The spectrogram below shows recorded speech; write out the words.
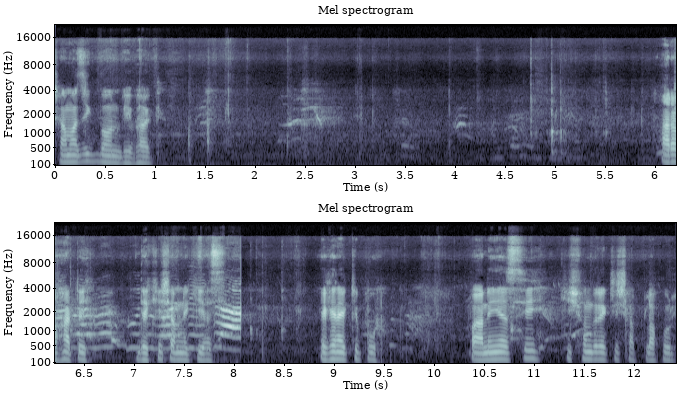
সামাজিক বন বিভাগ। আরও হাঁটি, দেখি সামনে কি আছে। এখানে একটি পানি আছে, কি সুন্দর একটি শাপলা ফুল।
